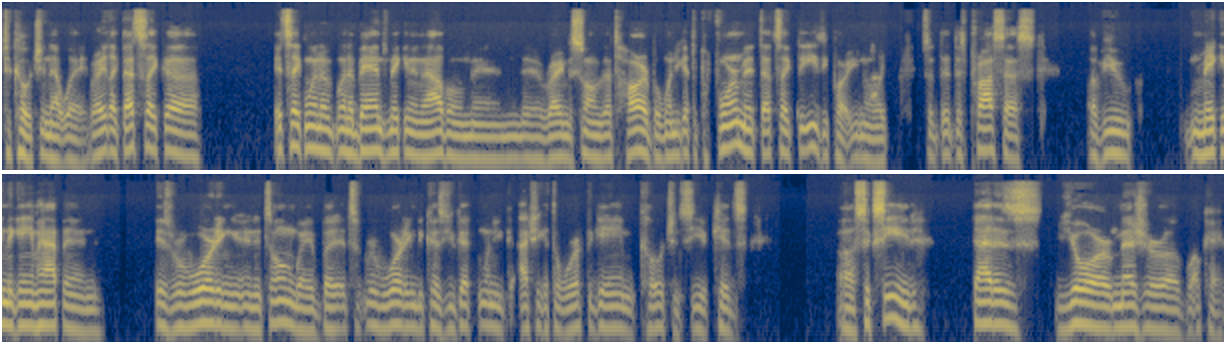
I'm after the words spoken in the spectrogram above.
to coach in that way, right? Like that's like uh it's like when a when a band's making an album and they're writing the song, that's hard. But when you get to perform it, that's like the easy part, you know. Like so, th- this process of you making the game happen is rewarding in its own way, but it's rewarding because you get when you actually get to work the game, coach, and see your kids uh, succeed. That is your measure of okay,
